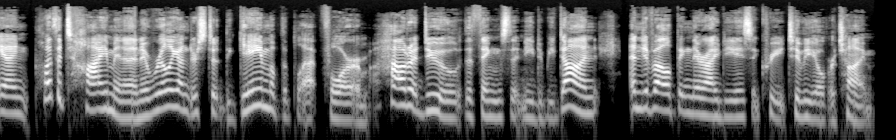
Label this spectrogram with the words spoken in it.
and put the time in and really understood the game of the platform, how to do the things that need to be done, and developing their ideas and creativity over time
